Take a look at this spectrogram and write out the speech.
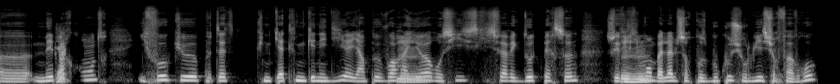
Euh, mais par contre, il faut que peut-être qu'une Kathleen Kennedy aille un peu voir Mhm. ailleurs aussi ce qui se fait avec d'autres personnes. Parce qu'effectivement, Mhm. bah là, elle se repose beaucoup sur lui et sur Favreau.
